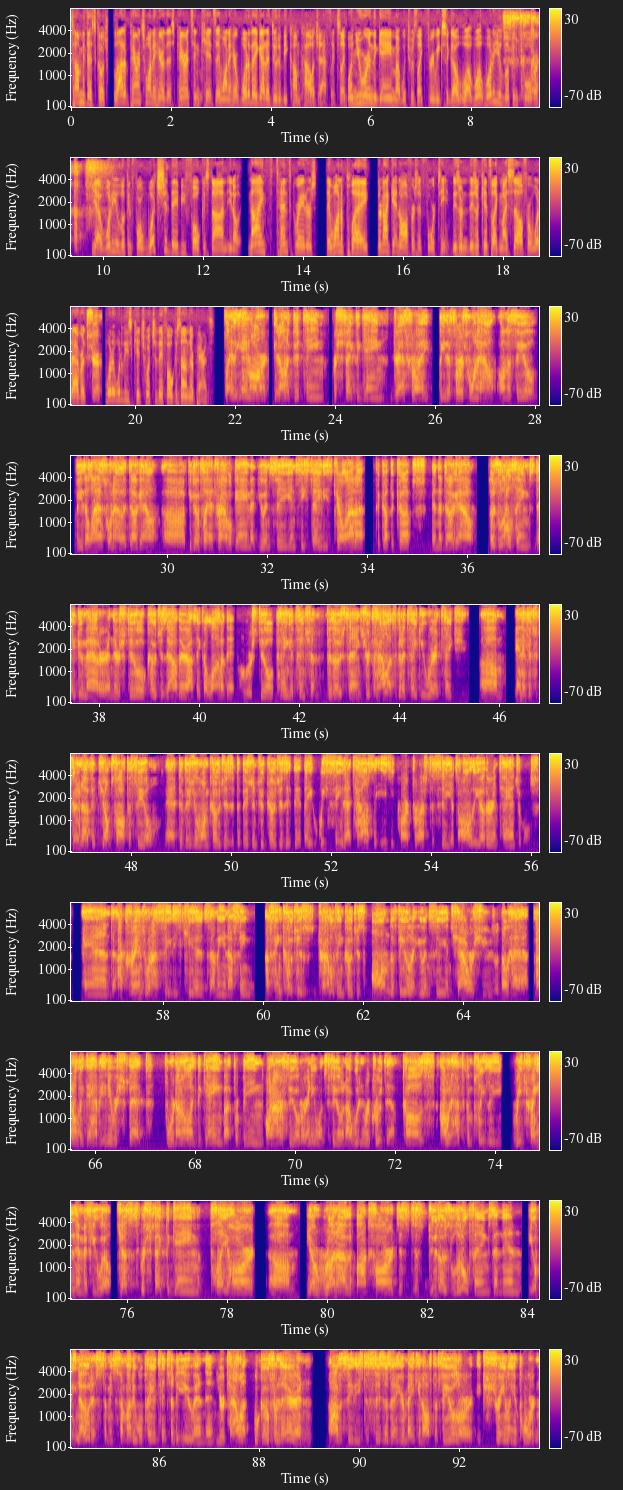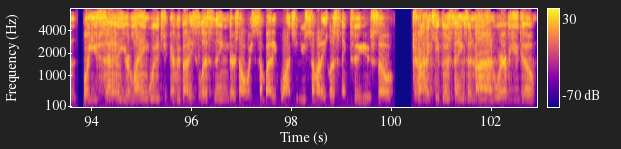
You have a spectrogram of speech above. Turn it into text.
Tell me this, coach. A lot of parents want to hear this. Parents and kids, they want to hear what do they got to do to become college athletes? Like when you were in the game, uh, which was like three weeks ago, what, what, what are you looking for? yeah, what are you looking for? What should they be focused on? You know, ninth, tenth graders, they want to play. They're not getting offers at 14. These are, these are kids like myself or whatever. Sure. What, what are these kids? What should they focus on in their parents? Play the game hard, get on a good team, respect the game, dress right, be the first one out on the field, be the last one out of the dugout. Uh, if you go play a travel game at UNC, NC State, East Carolina, pick up the cups in the dugout. Those little things, they do matter, and there's still coaches out there, I think a lot of them, who are still paying attention to those things. Your talent's going to take you where it takes you. Um, and if it's good enough, it jumps off the field at Division One coaches, at Division Two coaches. It, they, they, we see that talent's the easy part for us to see. It's all the other intangibles, and I cringe when I see these kids. I mean, I've seen I've seen coaches, travel team coaches, on the field at UNC in shower shoes with no hat. I don't think they have any respect for not only the game but for being on our field or anyone's field, and I wouldn't recruit them because I would have to completely retrain them, if you will. Just respect the game, play hard, um, you know, run out of the box hard. Just just do those little things, and then you'll be noticed. I mean, somebody will pay attention to you, and then your talent will go from there. And obviously, these decisions that you're making off the field are extremely important. What you say, your language, everybody's listening. There's always somebody watching you, somebody listening to you. So try to keep those things in mind wherever you go.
